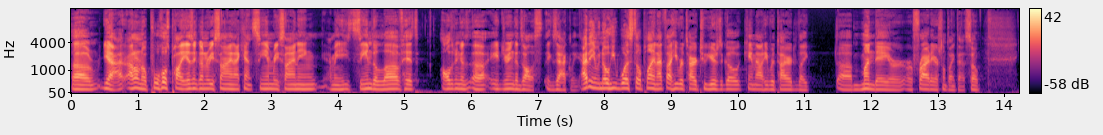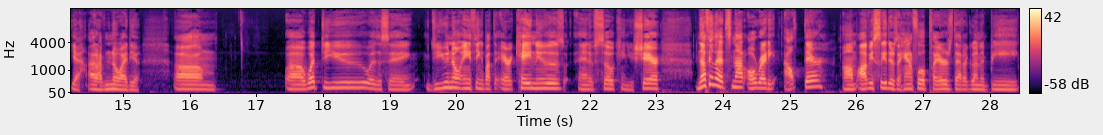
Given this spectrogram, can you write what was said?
uh, yeah, I, don't know. Pujols probably isn't going to resign. I can't see him resigning. I mean, he seemed to love his Aldrin, uh, Adrian Gonzalez. Exactly. I didn't even know he was still playing. I thought he retired two years ago. It came out he retired like uh, Monday or, or Friday or something like that. So, yeah, I have no idea. Um, uh, what do you, what does it say? Do you know anything about the Eric Kay news? And if so, can you share? Nothing that's not already out there. Um, obviously, there's a handful of players that are going to be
